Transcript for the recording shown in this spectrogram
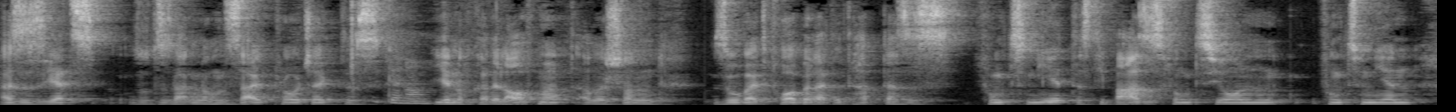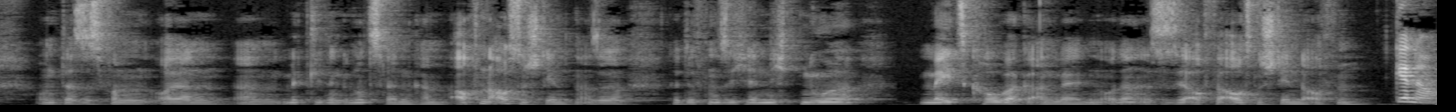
Also es ist jetzt sozusagen noch ein Side-Project, das genau. ihr noch gerade laufen habt, aber schon so weit vorbereitet habt, dass es funktioniert, dass die Basisfunktionen funktionieren und dass es von euren ähm, Mitgliedern genutzt werden kann. Auch von Außenstehenden. Also da dürfen sich ja nicht nur Mates Coworker anmelden, oder? Es ist ja auch für Außenstehende offen. Genau,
